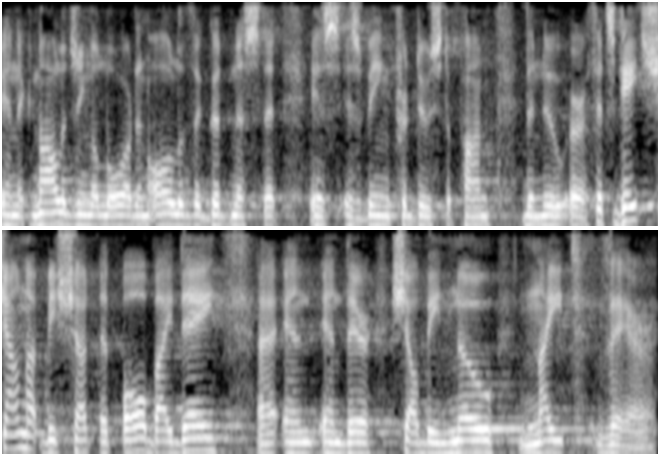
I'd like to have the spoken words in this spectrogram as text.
in, acknowledging the Lord and all of the goodness that is, is being produced upon the new earth. Its gates shall not be shut at all by day, uh, and, and there shall be no night there.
